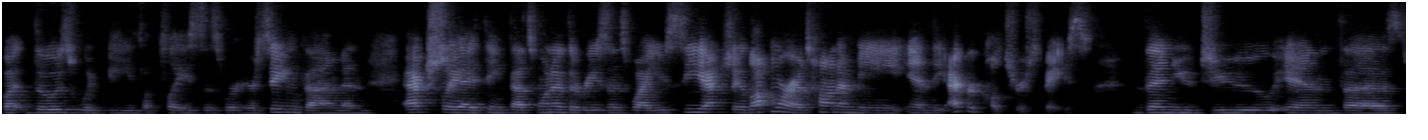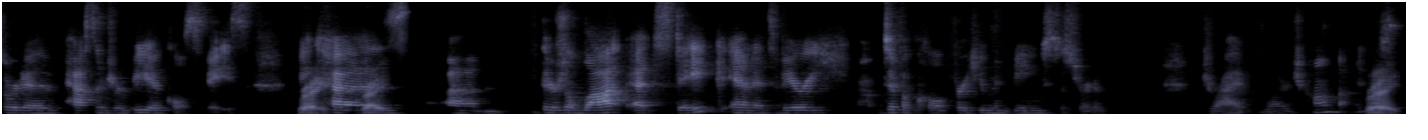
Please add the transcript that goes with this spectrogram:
but those would be the places where you're seeing them. And actually, I think that's one of the reasons why you see actually a lot more autonomy in the agriculture space than you do in the sort of passenger vehicle space because Right, right. Um, there's a lot at stake and it's very difficult for human beings to sort of drive large combines. Right.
